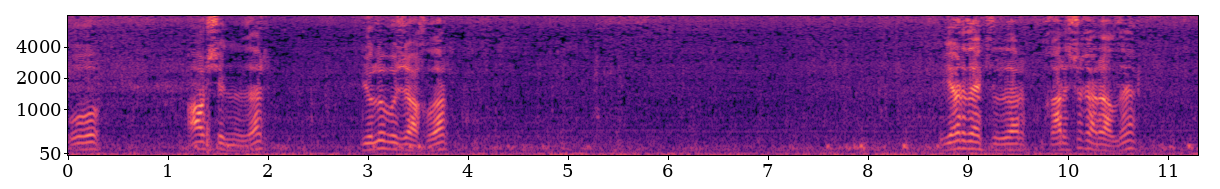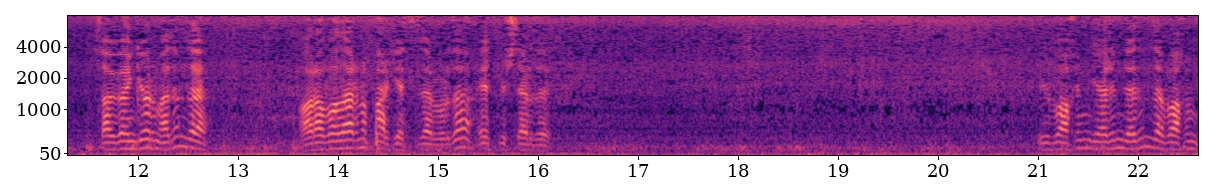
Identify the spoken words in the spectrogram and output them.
bu Avşinliler, Gülü Bucaklar, yerdekiler karışık herhalde. Tabii ben görmedim de arabalarını park ettiler burada. Etmişlerdi. Bir bakayım gelim dedim de bakayım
